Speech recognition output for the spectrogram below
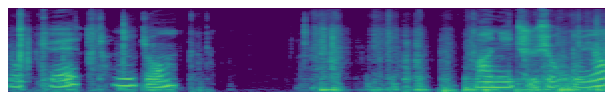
이렇게 천점 많이 주셨고요.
